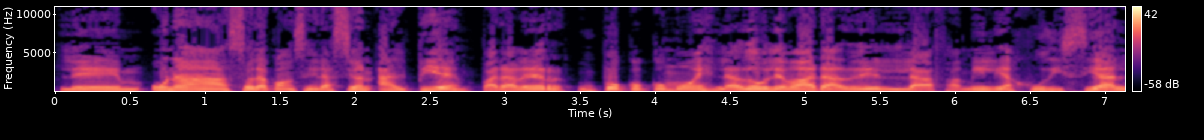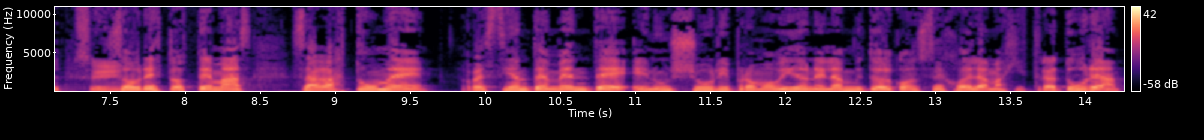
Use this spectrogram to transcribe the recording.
Le, una sola consideración al pie para ver un poco cómo es la doble vara de la familia judicial sí. sobre estos temas. Sagastume recientemente en un jury promovido en el ámbito del Consejo de la Magistratura,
